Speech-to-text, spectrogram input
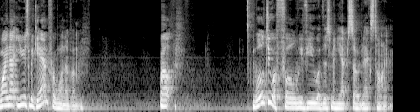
why not use mcgann for one of them well we'll do a full review of this mini episode next time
